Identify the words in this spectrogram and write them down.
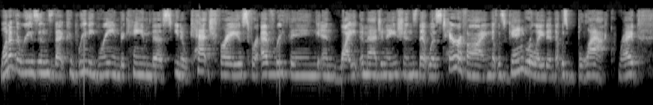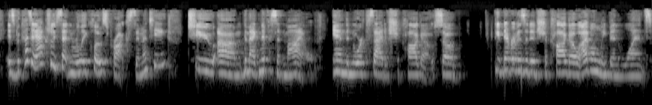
One of the reasons that Cabrini Green became this, you know, catchphrase for everything in white imaginations that was terrifying, that was gang related, that was black, right? Is because it actually set in really close proximity to um, the Magnificent Mile in the north side of Chicago. So if you've never visited Chicago, I've only been once,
